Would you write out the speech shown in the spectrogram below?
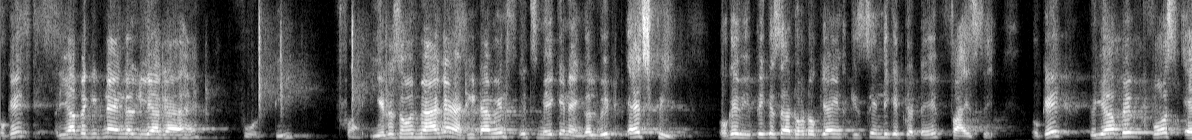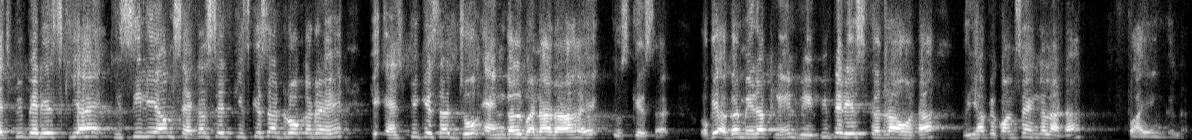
okay यहाँ पे कितना एंगल लिया गया है? 45 ये तो समझ में आ गया ना? Theta means it's make an angle with HP okay VP के साथ हो तो क्या, किससे इंडिकेट करते हैं? 5 से। ओके? तो यहाँ पे फ़र्स्ट एचपी पे रेस किया है। इसीलिए हम सेकंड स्टेज किसके साथ ड्रॉ कर रहे हैं? कि एचपी के साथ जो एंगल बना रहा है, उसके साथ। ओके? अगर मेरा प्लेन वीपी पे रेस कर रहा होता तो यहाँ पे कौन सा एंगल आता? फाइव एंगल आता।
